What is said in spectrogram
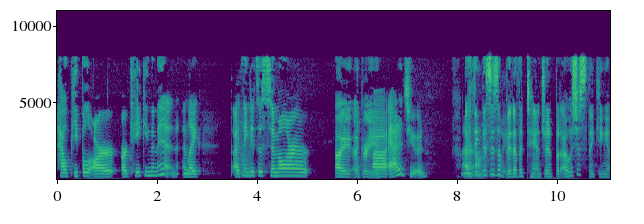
how people are are taking them in. And like i think it's a similar I agree. uh, attitude. I think this is a bit of a tangent, but I was just thinking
